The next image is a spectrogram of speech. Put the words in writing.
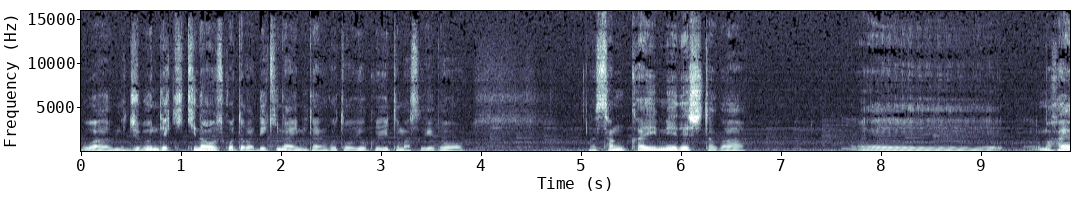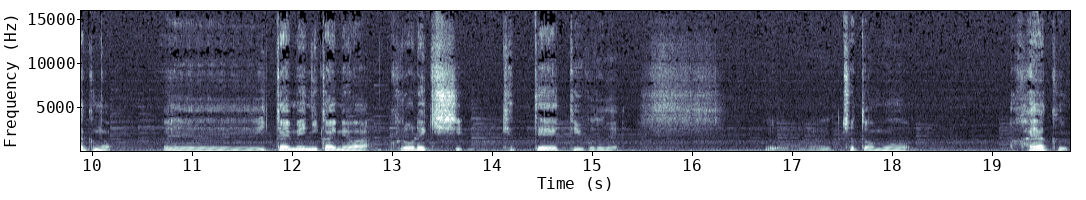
はもう自分で聞き直すことができないみたいなことをよく言ってますけど、3回目でしたが、えー、まあ、早くも、えー、1回目、2回目は黒歴史決定っていうことでちょっともう早く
